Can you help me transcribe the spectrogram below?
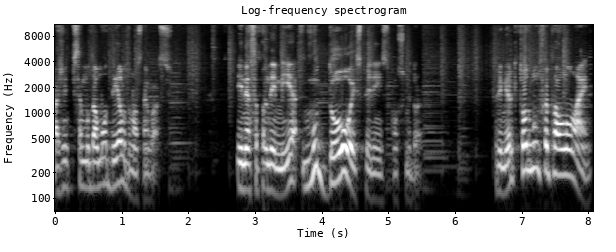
a gente precisa mudar o modelo do nosso negócio. E nessa pandemia, mudou a experiência do consumidor. Primeiro que todo mundo foi para aula online.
